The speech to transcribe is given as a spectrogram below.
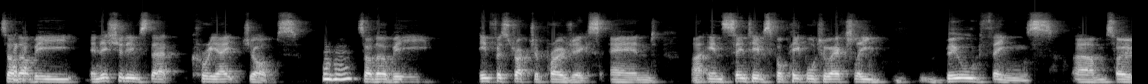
So okay. there'll be initiatives that create jobs. Mm-hmm. So there'll be infrastructure projects and uh, incentives for people to actually build things. Um, so,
